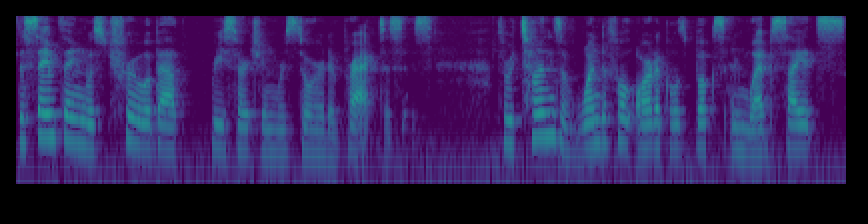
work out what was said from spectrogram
The same thing was true about researching restorative practices. Through tons of wonderful articles, books, and websites,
